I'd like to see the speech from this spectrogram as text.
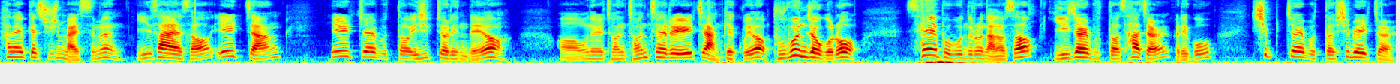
하나님께서 주신 말씀은 이사에서 1장 1절부터 20절인데요. 어, 오늘 전 전체를 읽지 않겠고요. 부분적으로 세 부분으로 나눠서 2절부터 4절, 그리고 10절부터 11절,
